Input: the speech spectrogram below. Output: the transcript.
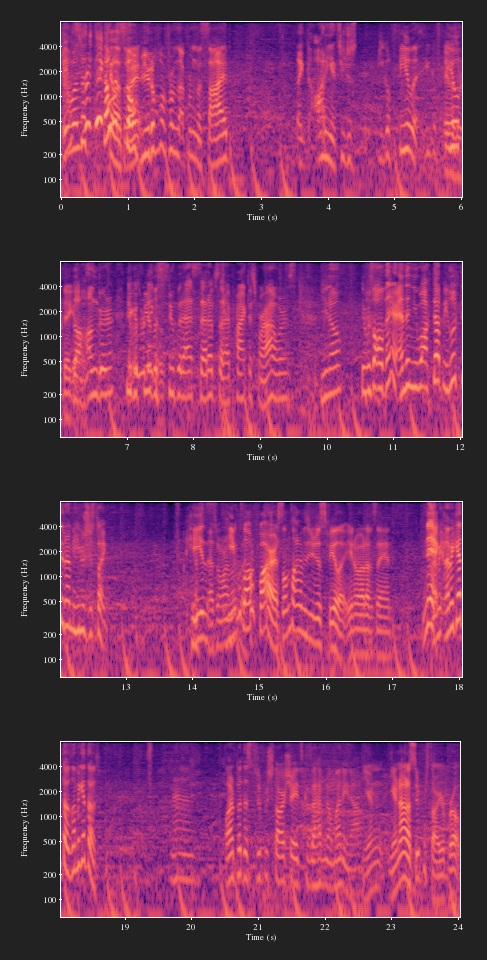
It That was ridiculous. That was so right? beautiful from the from the side. Like the audience, you just you could feel it. You could feel the hunger. You could feel the stupid ass setups that I practiced for hours. You know, it was all there. And then you walked up, you looked at him, he was just like, He's that's Marn he was on fire. Sometimes you just feel it. You know what I'm saying? let Nick, me, let me get those. Let me get those. Nah. I want to put the superstar shades because I have no money now. you're you're not a superstar. You're broke.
